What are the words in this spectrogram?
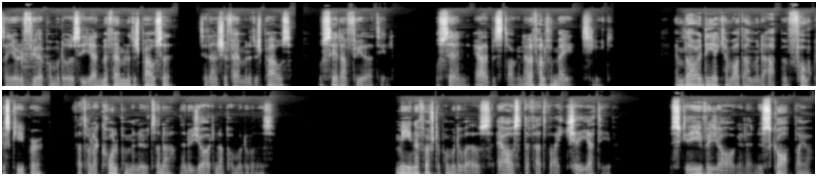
Sen gör du fyra Pomodoros igen med 5 minuters pauser, sedan 25 minuters paus och sedan fyra till. Och sen är arbetsdagen, i alla fall för mig, slut. En bra idé kan vara att använda appen Focus Keeper för att hålla koll på minuterna när du gör dina pomodoros. Mina första pomodoros är avsatta för att vara kreativ. Nu skriver jag eller nu skapar jag.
